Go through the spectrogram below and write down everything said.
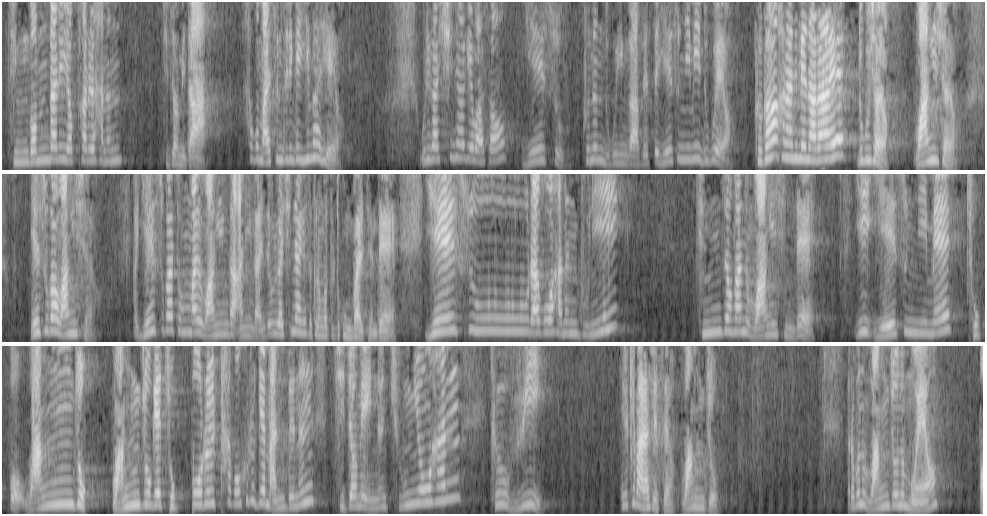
징검다리 역할을 하는 지점이다 하고 말씀드린 게 이 말이에요. 우리가 신약에 와서 예수 그는 누구인가 그랬을 때 예수님이 누구예요? 그가 하나님의 나라의 누구셔요? 왕이셔요. 예수가 왕이셔요. 그러니까 예수가 정말 왕인가 아닌가 이제 우리가 신약에서 그런 것들도 공부할 텐데 예수라고 하는 분이 진정한 왕이신데 이 예수님의 족보 왕족 왕족의 족보를 타고 흐르게 만드는 지점에 있는 중요한 그 위 이렇게 말할 수 있어요. 왕조. 여러분 왕조는 뭐예요?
